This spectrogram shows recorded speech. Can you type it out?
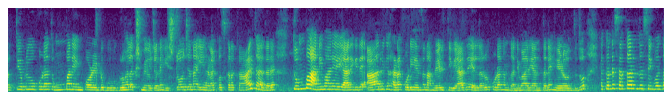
ಪ್ರತಿಯೊಬ್ಬರಿಗೂ ಕೂಡ ತುಂಬಾನೇ ಇಂಪಾರ್ಟೆಂಟ್ ಗೃಹಲಕ್ಷ್ಮಿ ಯೋಜನೆ. ಎಷ್ಟೋ ಜನ ಈ ಹಣಕ್ಕೋಸ್ಕರ ಕಾಯ್ತಾ ಇದ್ದಾರೆ. ತುಂಬಾ ಅನಿವಾರ್ಯ ಯಾರಿಗಿದೆ, ಆರಿಗೆ ಹಣ ಕೊಡಿ ಅಂತ ನಾವು ಹೇಳ್ತೀವಿ. ಆದ್ರೆ ಎಲ್ಲರೂ ಕೂಡ ನಮ್ಗೆ ಅನಿವಾರ್ಯ ಅಂತಾನೆ ಹೇಳುವಂಥದ್ದು. ಯಾಕಂದ್ರೆ ಸರ್ಕಾರದಿಂದ ಸಿಗುವಂತ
